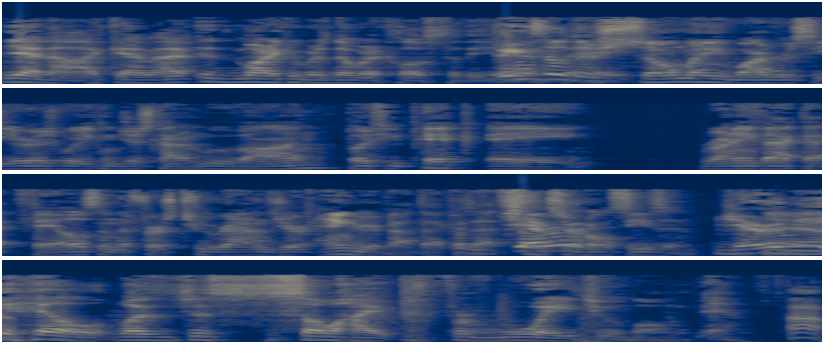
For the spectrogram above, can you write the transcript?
Yeah, no, I can't. I, Amari Cooper is nowhere close to the. Thing is uh, though, the there's hate. so many wide receivers where you can just kind of move on, but if you pick a running back that fails in the first two rounds, you're angry about that because that sinks your whole season. Jeremy Yeah. Hill was just so hyped for way too long. Yeah. Oh,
